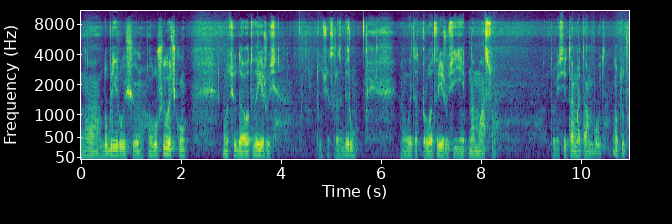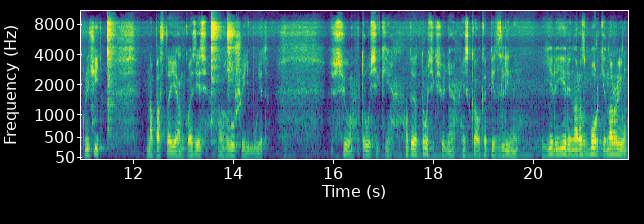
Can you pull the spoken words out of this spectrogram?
на дублирующую глушилочку. Вот сюда вот врежусь. Тут сейчас разберу. В этот провод врежусь и на массу. То есть и там, и там будет. Ну, тут включить на постоянку, а здесь глушить будет. Все, тросики. Вот этот тросик сегодня искал, капец длинный. Еле-еле на разборке нарыл.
